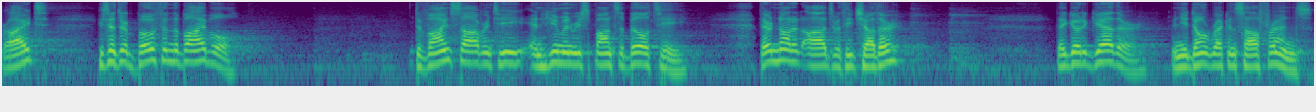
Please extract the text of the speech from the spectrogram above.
Right? He said they're both in the Bible divine sovereignty and human responsibility. They're not at odds with each other, they go together, and you don't reconcile friends.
